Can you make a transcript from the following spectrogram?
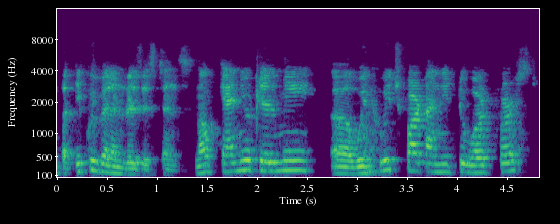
the equivalent resistance. Now, can you tell me uh, with which part I need to work first?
